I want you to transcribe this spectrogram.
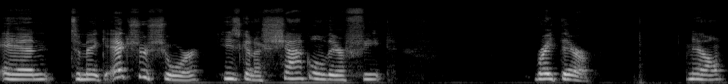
And to make extra sure, he's going to shackle their feet right there. Now,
